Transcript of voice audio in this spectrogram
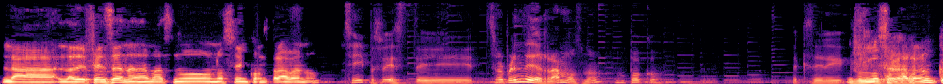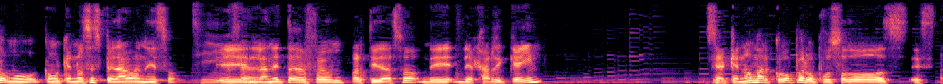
la, la defensa nada más no, no se encontraba, ¿no? Sí, pues este. Sorprende de Ramos, ¿no? Un poco. De que se le- Pues los agarraron como, como que no se esperaban eso. Sí, o Eh, sea, la neta fue un partidazo de, de Harry Kane. O sea, que no marcó, pero puso dos, este,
